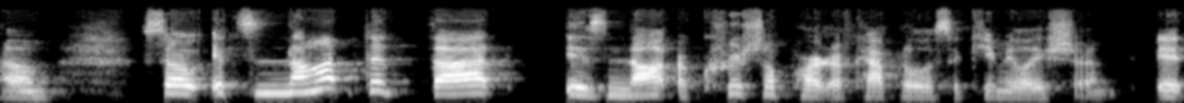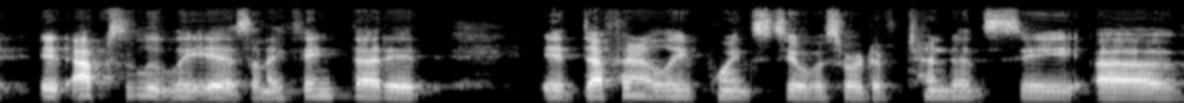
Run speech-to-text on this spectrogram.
Um, so it's not that that is not a crucial part of capitalist accumulation. it it absolutely is, and I think that it it definitely points to a sort of tendency of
